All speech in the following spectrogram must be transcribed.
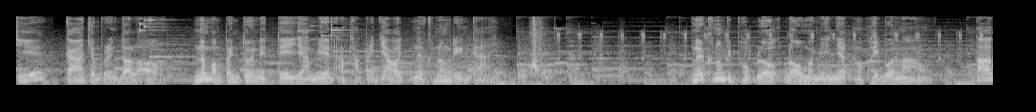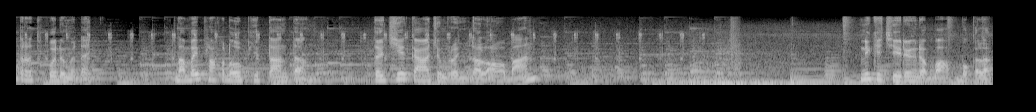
ជាការជំរុញដ៏ល្អនិងបំពេញតួនាទីយ៉ាងមានអត្ថប្រយោជន៍នៅក្នុងរាងកាយនៅក្នុងពិភពលោកដូរមមាញឹក24ម៉ោងតើត្រូវធ្វើដូចម្តេចដើម្បីផ្លាស់ប្ដូរភាពតានតឹង ទៅជាការជំរុញដ៏ល្អបាននេះគឺជារឿងរបស់បុគ្គលិក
